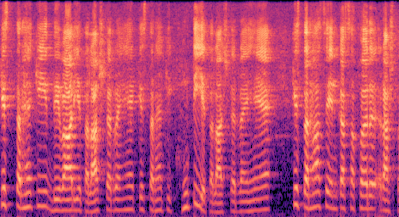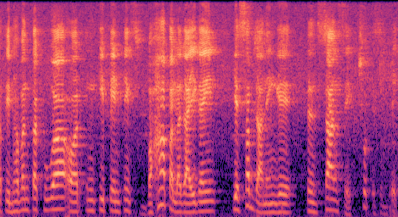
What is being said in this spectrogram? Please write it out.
किस तरह की दीवार ये तलाश कर रहे हैं, किस तरह की खूंटी ये तलाश कर रहे हैं किस तरह से इनका सफ़र राष्ट्रपति भवन तक हुआ और इनकी पेंटिंग्स वहाँ पर लगाई गई, ये सब जानेंगे। चाँद से एक छोटे से ब्रेक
